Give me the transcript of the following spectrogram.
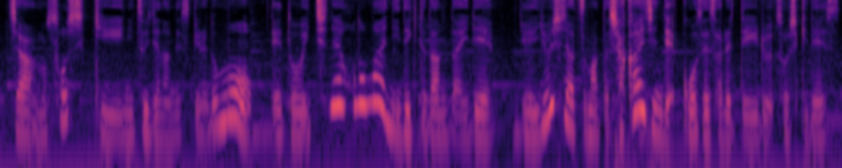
ィーチャーの組織についてなんですけれども、えっ、ー、と、1年ほど前にできた団体で、えー、有志で集まった社会人で構成されている組織です。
